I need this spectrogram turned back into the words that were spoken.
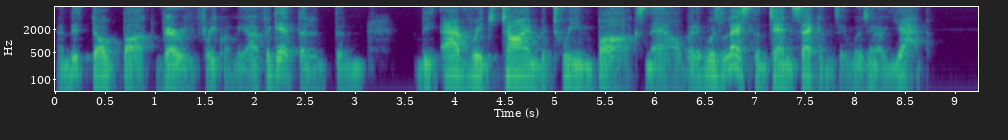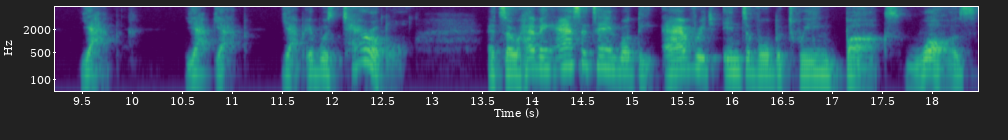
And this dog barked very frequently. I forget the, the, the average time between barks now, but it was less than 10 seconds. It was, you know, yap, yap, yap, yap, yap. It was terrible. And so, having ascertained what the average interval between barks was,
